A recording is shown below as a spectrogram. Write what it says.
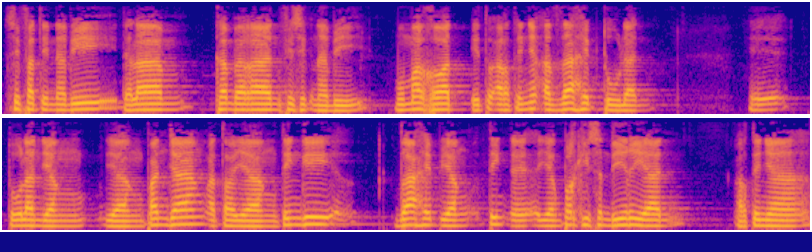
sifatin Nabi, dalam gambaran fisik Nabi. Mumarrad itu artinya az-zahib tulan. Tulan yang yang panjang atau yang tinggi, zahib yang ting, eh, yang pergi sendirian artinya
